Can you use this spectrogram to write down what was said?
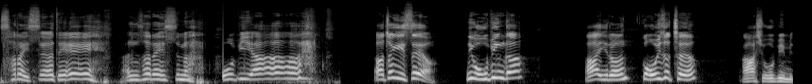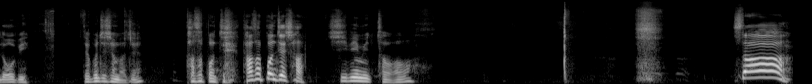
살아 있어야 돼. 안 살아 있으면 오비야. 아 저기 있어요. 이거 오비인가? 아 이런. 그거 어디서 쳐요? 아씨 오비입니다 오비. 네 번째 샷 맞아요? 다섯 번째 다섯 번째 샷. 12m. 싸.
